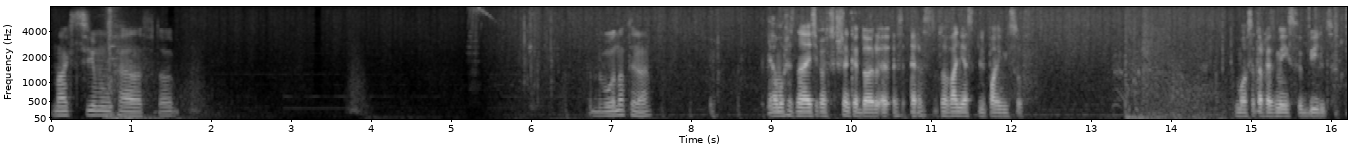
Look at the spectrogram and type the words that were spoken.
Maximum health. To... to by było na tyle. Ja muszę znaleźć jakąś skrzynkę do re- resetowania skill pointsów. Chcę trochę zmienić swój build.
